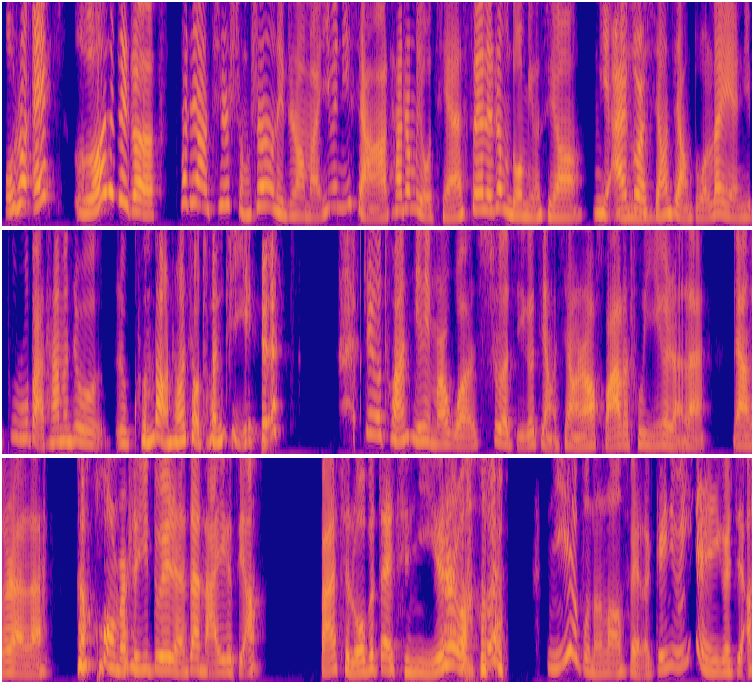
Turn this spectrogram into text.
我说，哎，鹅的这个他这样其实省事儿，你知道吗？因为你想啊，他这么有钱，塞了这么多明星，你挨个想奖多累呀，你不如把他们就捆绑成小团体。这个团体里面，我设几个奖项，然后划了出一个人来，两个人来，后面是一堆人再拿一个奖，拔起萝卜带起泥是吧？对，你也不能浪费了，给你们一人一个奖。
